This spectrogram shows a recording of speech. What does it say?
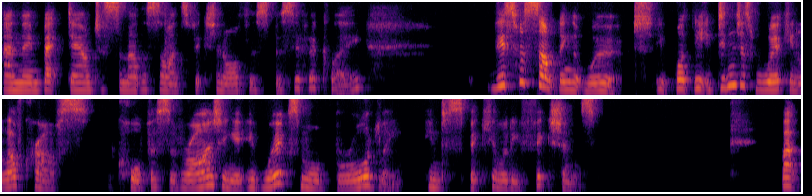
and then back down to some other science fiction authors specifically this was something that worked. It, it didn't just work in Lovecraft's corpus of writing, it, it works more broadly into speculative fictions. But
